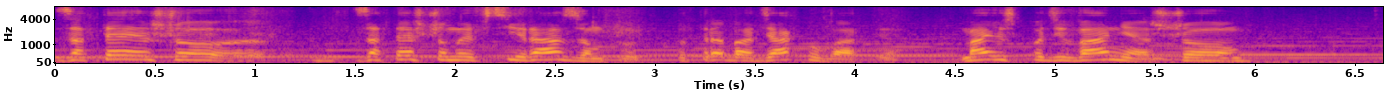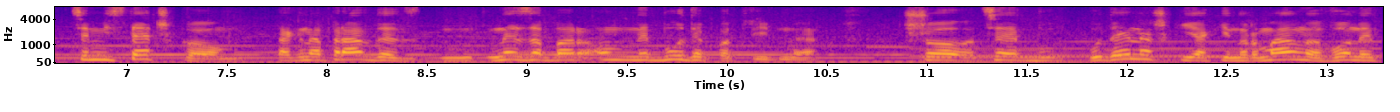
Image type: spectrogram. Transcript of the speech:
За те, що за те, що ми всі разом тут, то треба дякувати. Маю сподівання, що це містечко так направду незабаром не буде потрібне. Що це будиночки, як і нормально, вони в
